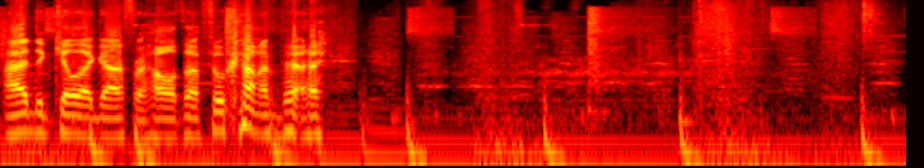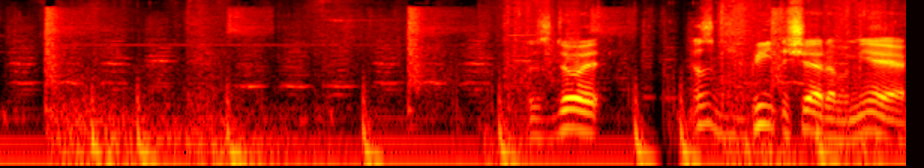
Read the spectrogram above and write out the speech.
I had to kill that guy for health. I feel kind of bad. Let's do it. Let's beat the shit out of him, yeah.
